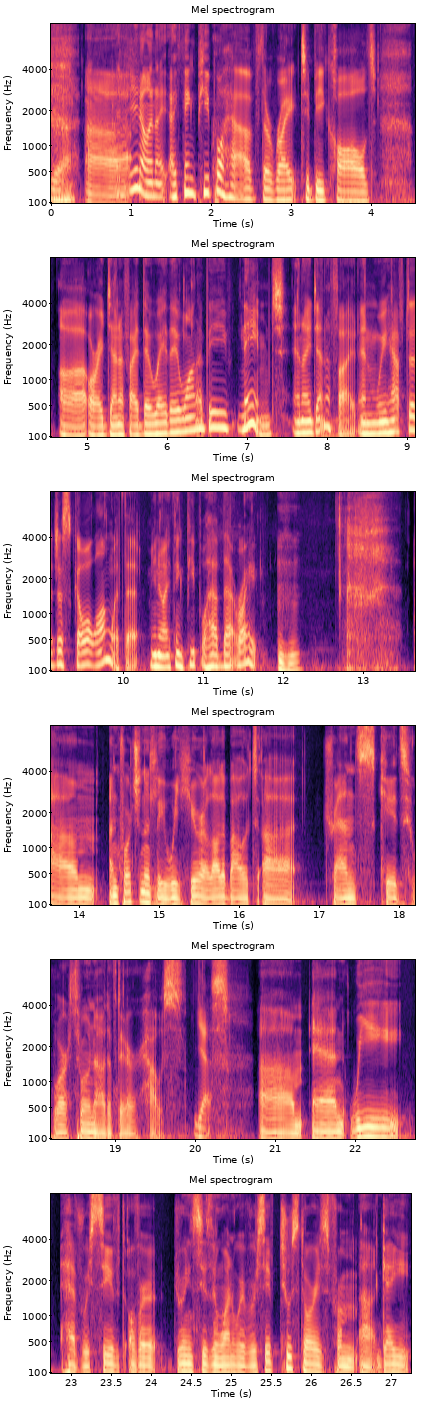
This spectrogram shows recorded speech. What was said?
Yeah. Uh, and, you know, and I, I think people have the right to be called uh, or identified the way they want to be named and identified, and we have to just go along with it. You know, I think people have that right. Um, unfortunately, we hear a lot about uh, trans kids who are thrown out of their house. Yes. Um, and we have received over during season one, we've received two stories from uh, gay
